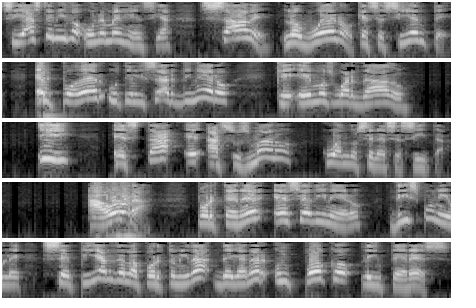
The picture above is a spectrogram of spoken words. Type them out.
Si has tenido una emergencia, sabe lo bueno que se siente el poder utilizar dinero que hemos guardado y está eh, a sus manos cuando se necesita. Ahora, por tener ese dinero disponible, se pierde la oportunidad de ganar un poco de interés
